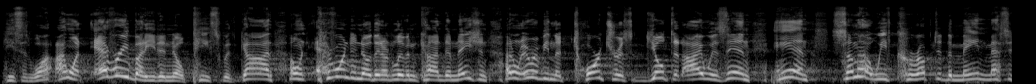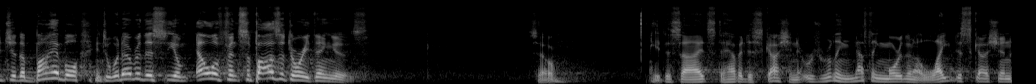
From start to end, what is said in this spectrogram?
He says, well, I want everybody to know peace with God. I want everyone to know they don't live in condemnation. I don't ever be in the torturous guilt that I was in. And somehow we've corrupted the main message of the Bible into whatever this you know, elephant suppository thing is. So he decides to have a discussion. It was really nothing more than a light discussion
